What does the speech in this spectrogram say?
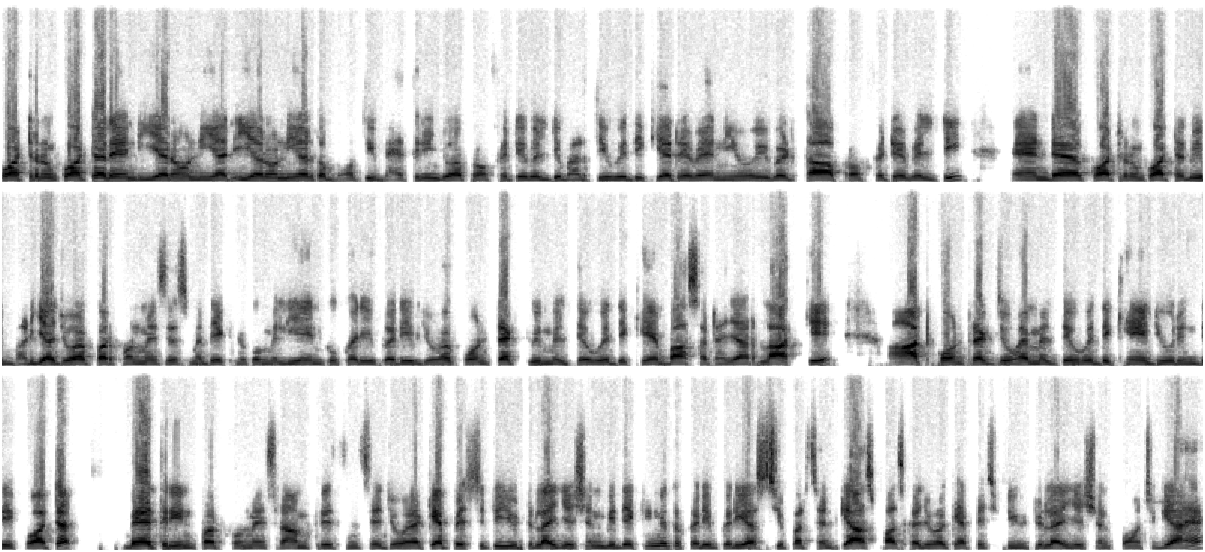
quarter on quarter and year on year year on year तो बहुत ही बेहतरीन जो है प्रॉफिटेबिलिटी बढ़ती हुई दिखी है। Revenue EBITDA profitability and quarter on quarter भी बढ़िया जो है परफॉर्मेंस इसमें देखने को मिली है। इनको करीब करीब जो है कॉन्ट्रैक्ट भी मिलते हुए दिखे हैं बासठ हज़ार लाख के। आठ कॉन्ट्रैक्ट जो है मिलते हुए दिखे हैं ड्यूरिंग द क्वार्टर बेहतरीन परफॉर्मेंस रामकृष्ण से जो है कैपेसिटी यूटिलाइजेशन भी देखेंगे तो करीब करीब अस्सी परसेंट के आसपास का जो है कैपेसिटी यूटिलाइजेशन पहुँच गया है।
